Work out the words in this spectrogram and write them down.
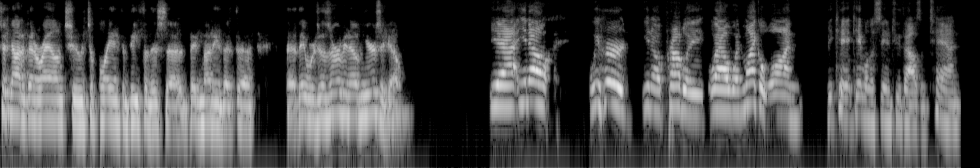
could not have been around to to play and compete for this uh, big money that uh, uh, they were deserving of years ago. Yeah, you know, we heard, you know, probably well when Michael Whan became came on the scene in 2010,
